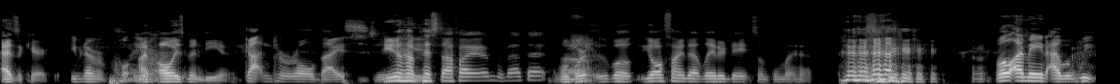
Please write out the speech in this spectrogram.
as a character. You've never pulled. I've you've I've always been DM. gotten to roll dice. Do you know how Jeez. pissed off I am about that? Well, Oh. we're, well, you'll find out later date. Something might happen. well, I mean, I would- we.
